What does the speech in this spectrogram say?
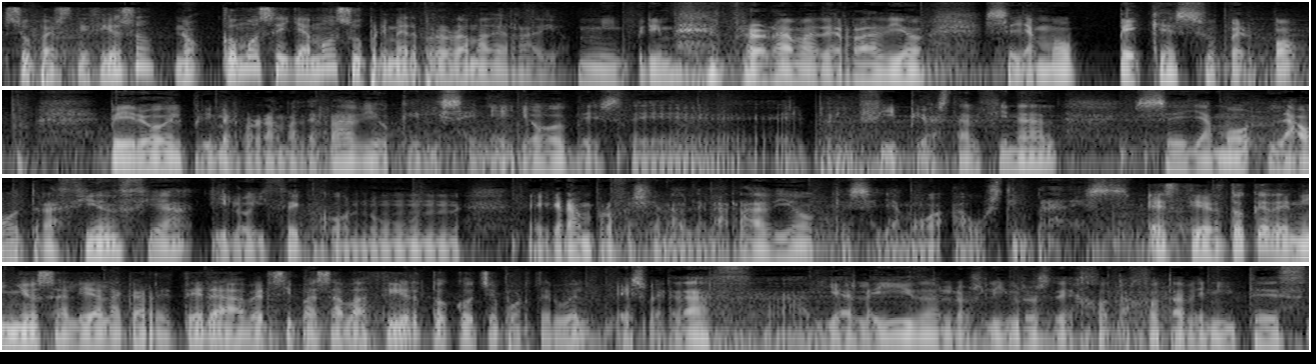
¿Supersticioso? No. ¿Cómo se llamó su primer programa de radio? Mi primer programa de radio se llamó Peques Super Pop, pero el primer programa de radio que diseñé yo desde el principio hasta el final se llamó La Otra Ciencia y lo hice con un eh, gran profesional de la radio que se llamó Agustín Prades. ¿Es cierto que de niño salía a la carretera a ver si pasaba cierto coche por Teruel? Es verdad, había leído en los libros de JJ Benítez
